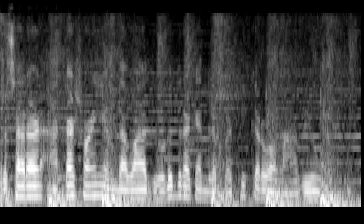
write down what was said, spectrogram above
પ્રસારણ આકાશવાણી અમદાવાદ વડોદરા કેન્દ્ર પરથી કરવામાં આવ્યું.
